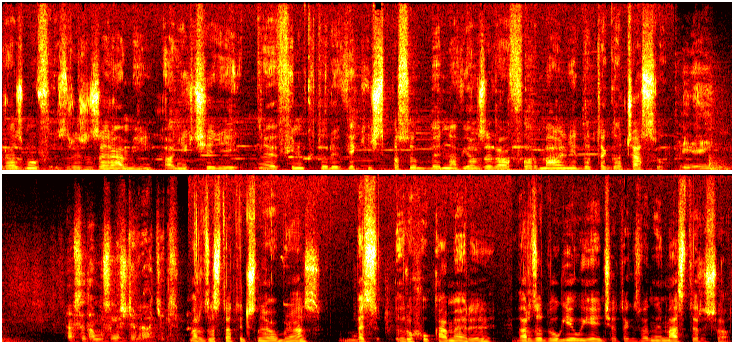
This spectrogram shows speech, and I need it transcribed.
rozmów z reżyserami. Oni chcieli e, film, który w jakiś sposób by nawiązywał formalnie do tego czasu. Lidej, já se tam musím ještě vrátit. Bardzo statyczny obraz, bez ruchu kamery, bardzo długie ujęcia, tak zwany master shot.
